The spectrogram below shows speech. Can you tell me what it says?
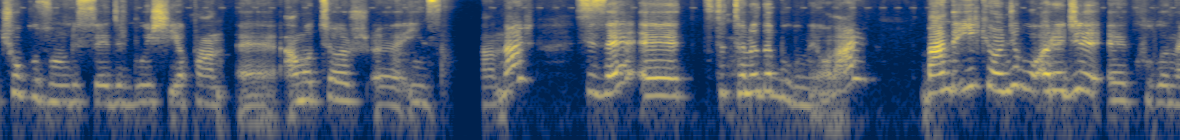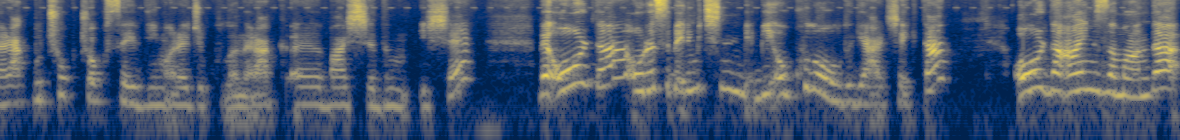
çok uzun bir süredir bu işi yapan e, amatör e, insanlar size e, tanıda bulunuyorlar. Ben de ilk önce bu aracı e, kullanarak, bu çok çok sevdiğim aracı kullanarak e, başladım işe. Ve orada, orası benim için bir okul oldu gerçekten. Orada aynı zamanda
